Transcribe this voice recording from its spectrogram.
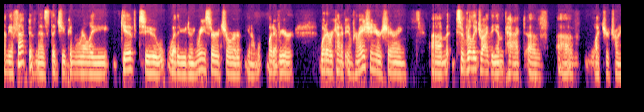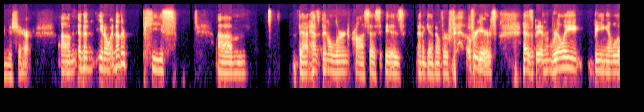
and the effectiveness that you can really give to whether you're doing research or you know whatever you're whatever kind of information you're sharing um, to really drive the impact of of what you're trying to share. Um, and then you know another piece um, that has been a learned process is and again over over years has been really being able to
